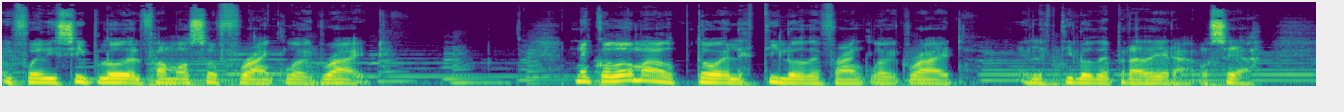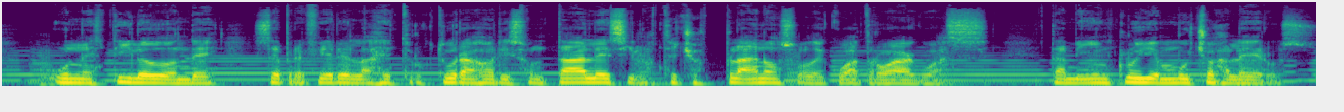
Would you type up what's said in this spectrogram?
y fue discípulo del famoso Frank Lloyd Wright. Nicodoma adoptó el estilo de Frank Lloyd Wright, el estilo de pradera, o sea, un estilo donde se prefieren las estructuras horizontales y los techos planos o de cuatro aguas. También incluyen muchos aleros.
